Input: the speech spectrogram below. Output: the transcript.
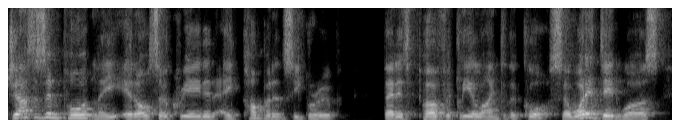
just as importantly, it also created a competency group that is perfectly aligned to the course. So what it did was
